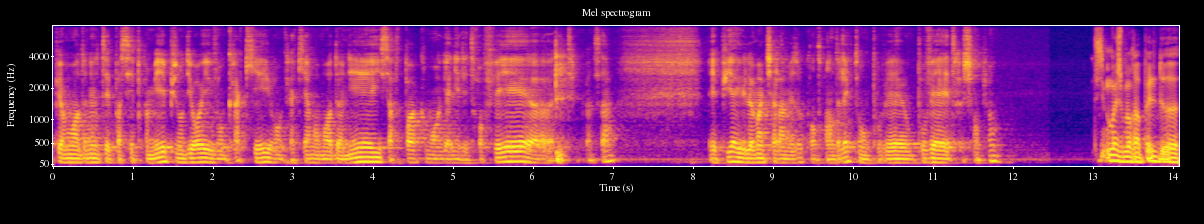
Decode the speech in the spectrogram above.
puis à un moment donné, on était passé premier, puis on dit, oh, ils vont craquer, ils vont craquer à un moment donné, ils savent pas comment gagner des trophées, euh, des trucs comme ça. Et puis il y a eu le match à la maison contre Anderlecht où on pouvait, on pouvait être champion. Moi, je me rappelle de,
